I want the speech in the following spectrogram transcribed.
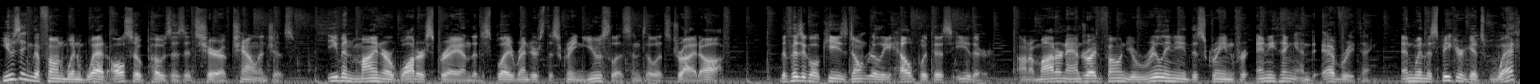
Using the phone when wet also poses its share of challenges. Even minor water spray on the display renders the screen useless until it's dried off. The physical keys don't really help with this either. On a modern Android phone, you really need the screen for anything and everything. And when the speaker gets wet,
